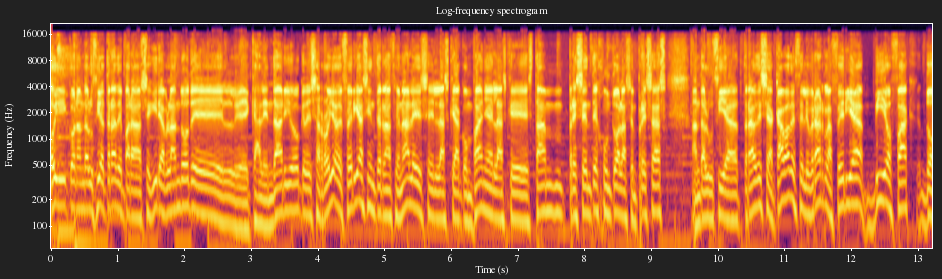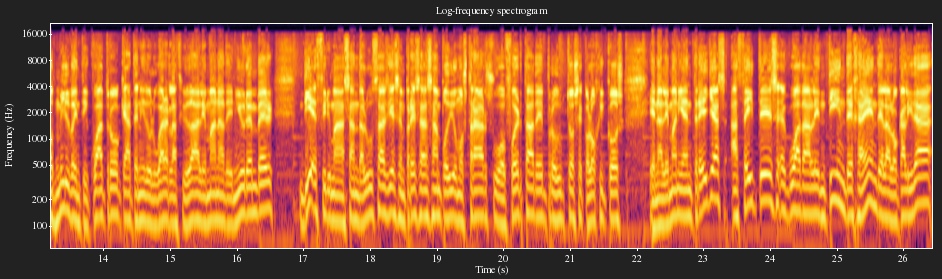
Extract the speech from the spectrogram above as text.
Hoy con Andalucía Trade para seguir hablando del eh, calendario que desarrolla de ferias internacionales en las que acompaña, en las que están presentes junto a las empresas Andalucía Trade. Se acaba de celebrar la feria Biofac 2024 que ha tenido lugar en la ciudad alemana de Nuremberg. Diez firmas andaluzas, diez empresas han podido mostrar su oferta de productos ecológicos en Alemania, entre ellas aceites Guadalentín de Jaén, de la localidad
